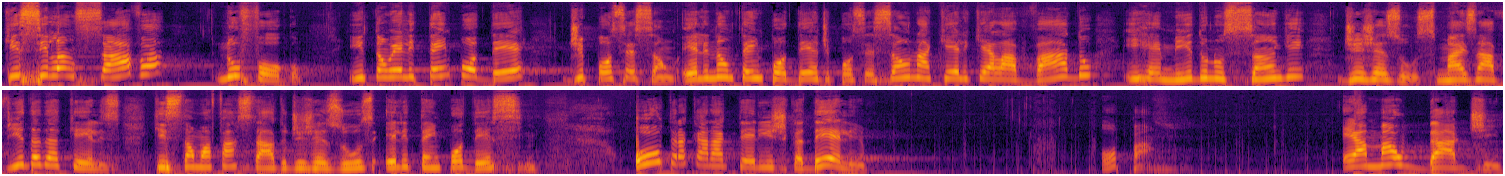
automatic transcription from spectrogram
que se lançava no fogo. Então ele tem poder de possessão. Ele não tem poder de possessão naquele que é lavado e remido no sangue de Jesus. Mas na vida daqueles que estão afastados de Jesus, ele tem poder sim. Outra característica dele, opa, é a maldade.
